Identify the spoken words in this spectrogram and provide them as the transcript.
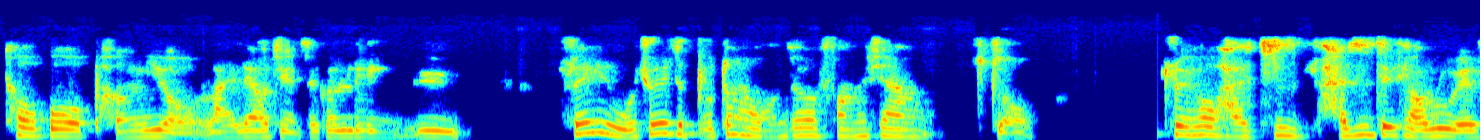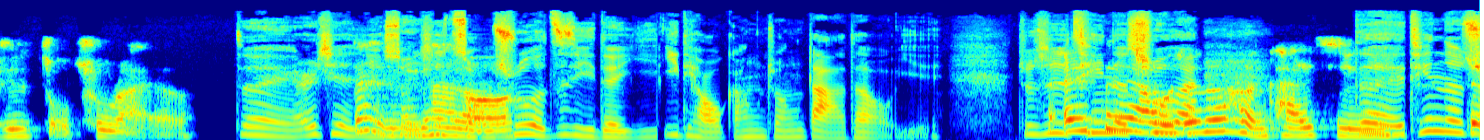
透过朋友来了解这个领域，所以我就一直不断往这个方向走，最后还是还是这条路也是走出来了。对，而且也算是走出了自己的一一条钢桩大道，耶，就是听得出来，我觉得很开心。对，听得出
